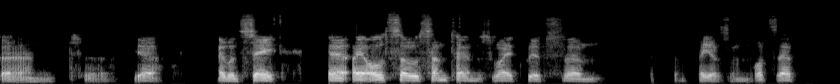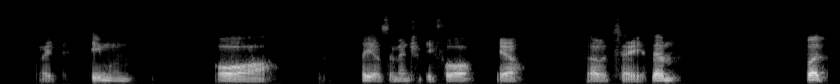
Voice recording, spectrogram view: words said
And uh, yeah, I would say uh, I also sometimes write with um, players on WhatsApp, like Timon or players I mentioned before. Yeah, I would say them. But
